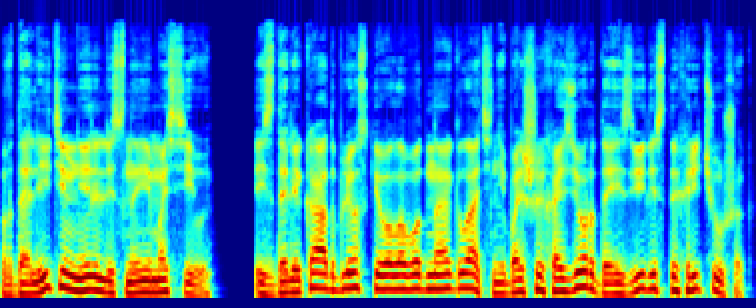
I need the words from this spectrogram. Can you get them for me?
Вдали темнели лесные массивы. Издалека отблескивала водная гладь небольших озер до извилистых речушек.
